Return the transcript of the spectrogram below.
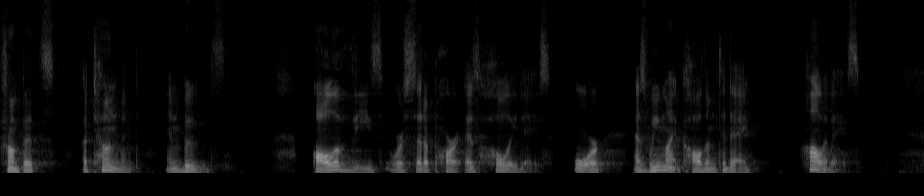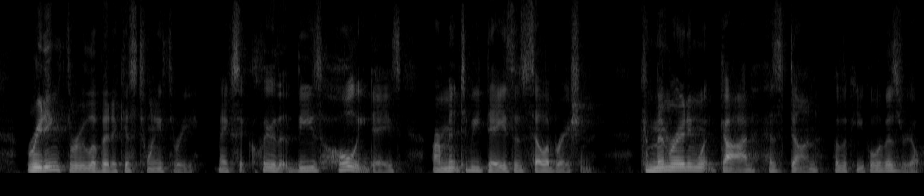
trumpets, atonement, and booths. All of these were set apart as holy days, or, as we might call them today, holidays. Reading through Leviticus 23 makes it clear that these holy days are meant to be days of celebration, commemorating what God has done for the people of Israel.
